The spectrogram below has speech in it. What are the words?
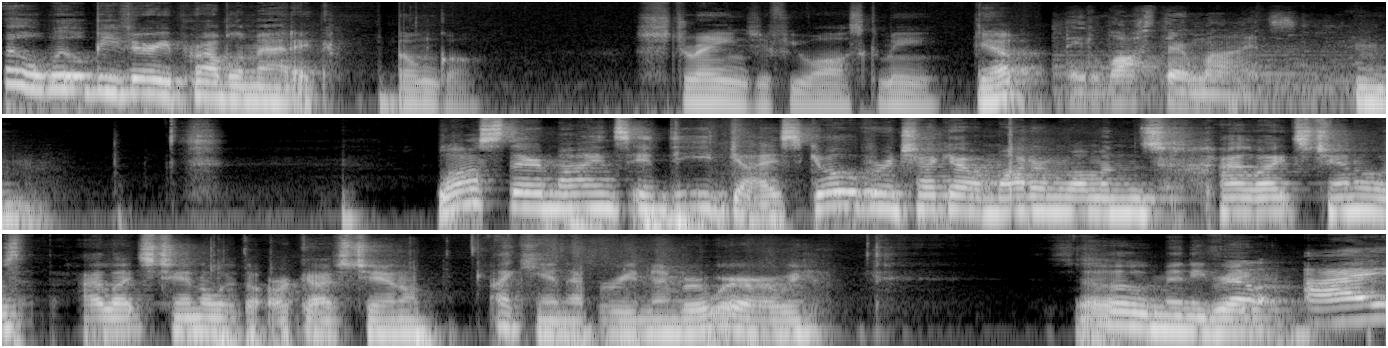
well, will be very problematic. longer. Strange if you ask me. Yep. They lost their minds. Hmm. Lost their minds indeed, guys. Go over and check out Modern Woman's highlights channel. Is that the highlights channel or the archives channel? I can't ever remember. Where are we? So many great So I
